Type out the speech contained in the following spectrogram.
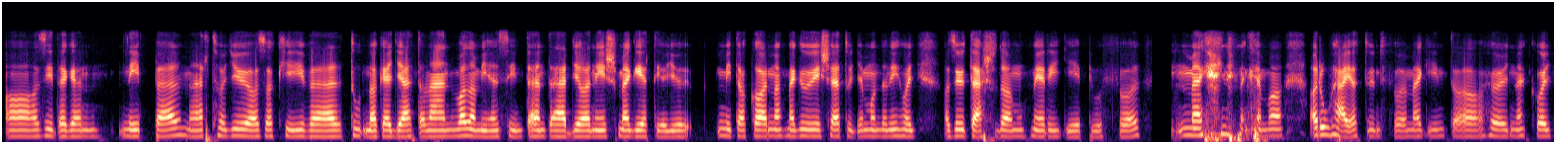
az idegen néppel, mert hogy ő az, akivel tudnak egyáltalán valamilyen szinten tárgyalni, és megérti, hogy ő mit akarnak, meg ő is el tudja mondani, hogy az ő társadalmuk miért így épül föl. Meg nekem a, a ruhája tűnt föl megint a hölgynek, hogy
